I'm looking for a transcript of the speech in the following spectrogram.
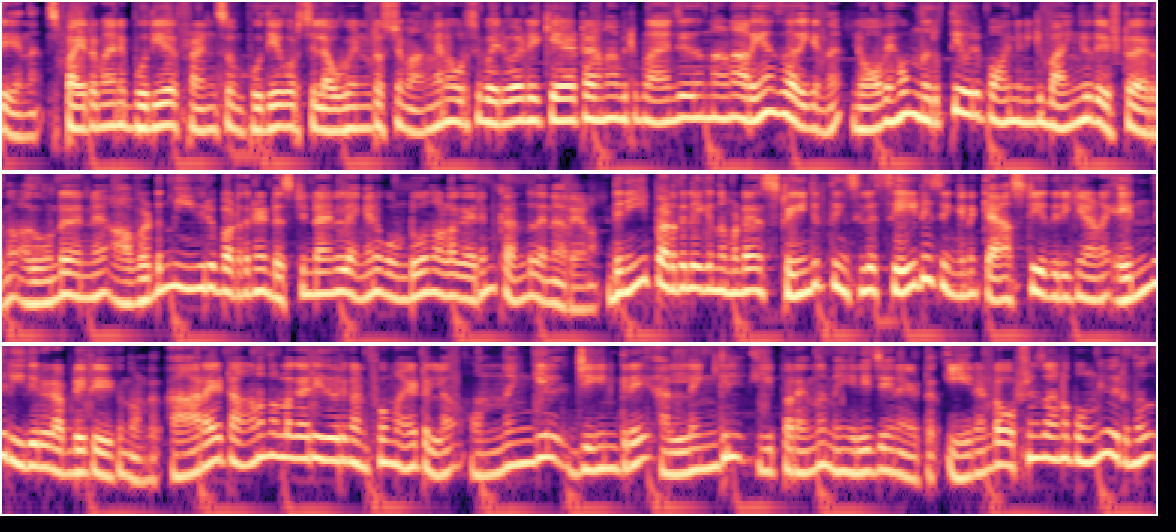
ചെയ്യുന്നത്. സ്പൈഡർമാന് പുതിയ ഫ്രണ്ട്സും പുതിയ കുറച്ച് ലവ് ഇൻട്രസ്റ്റും അങ്ങനെ കുറച്ച് പരിപാടിയൊക്കെ ആയിട്ടാണ് അവർ പ്ലാൻ ചെയ്തതെന്നാണ് അറിയാൻ സാധിക്കുന്നത്. നോവേ ഹോം നിർത്തിയ ഒരു പോയിന്റ് എനിക്ക് ഭയങ്കര ഇഷ്ടമായിരുന്നു. അതുകൊണ്ട് തന്നെ അവിടുന്ന് ഈ ഒരു പടത്തിനെ ഡെസ്റ്റിൻ ഡാനിൽ എങ്ങനെ കൊണ്ടുപോകുന്നുള്ള കാര്യം കണ്ടു തന്നെ അറിയണം. ഇതിന് ഈ പടത്തിലേക്ക് നമ്മുടെ സ്ട്രേഞ്ചർ തിങ്സിലെ സേഡി സിംഗിനെ കാസ്റ്റ് ചെയ്തിരിക്കുകയാണ് എന്ന രീതിയിൽ ഒരു അപ്ഡേറ്റ് കേൾക്കുന്നുണ്ട്. ആരായിട്ടാണെന്നുള്ള കാര്യം ഇതുവരെ കൺഫേം ആയിട്ടില്ല. ഒന്നെങ്കിൽ ജെയിൻ ഗ്രേ അല്ലെങ്കിൽ ഈ പറയുന്ന മേരി ജെയിൻ ആയിട്ട്. ഈ രണ്ട് ഓപ്ഷൻസ് ആണ് പൊങ്ങി വരുന്നത്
